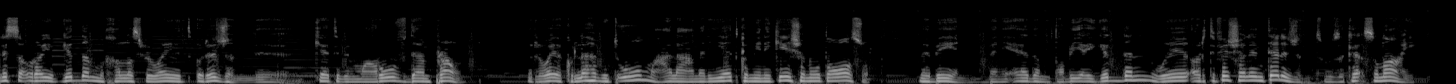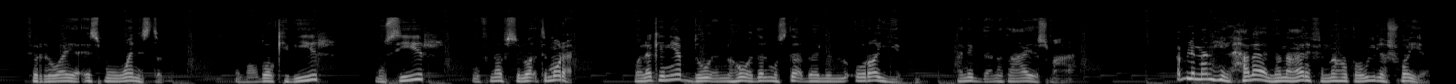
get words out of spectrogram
لسه قريب جدا مخلص رواية Origin للكاتب المعروف دان براون. الرواية كلها بتقوم على عمليات communication وتواصل ما بين بني آدم طبيعي جدا و artificial intelligent وذكاء صناعي في الرواية اسمه وينستون الموضوع كبير مثير وفي نفس الوقت مرعب. ولكن يبدو إن هو ده المستقبل القريب. هنبدأ نتعايش معاه. قبل ما أنهي الحلقة اللي أنا عارف إنها طويلة شوية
